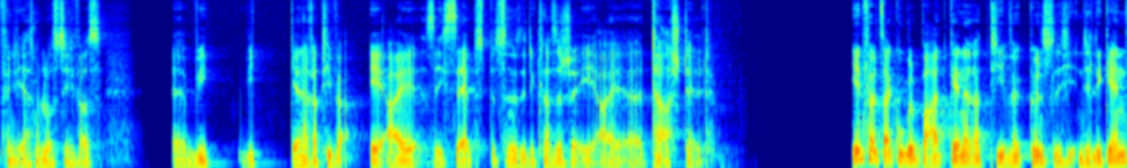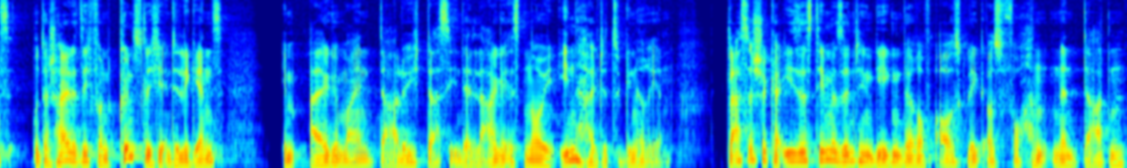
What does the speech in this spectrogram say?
Finde ich erstmal lustig, was äh, wie, wie generative AI sich selbst bzw. die klassische AI äh, darstellt. Jedenfalls sagt Google Bart, generative künstliche Intelligenz unterscheidet sich von künstlicher Intelligenz im Allgemeinen dadurch, dass sie in der Lage ist, neue Inhalte zu generieren. Klassische KI-Systeme sind hingegen darauf ausgelegt, aus vorhandenen Daten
